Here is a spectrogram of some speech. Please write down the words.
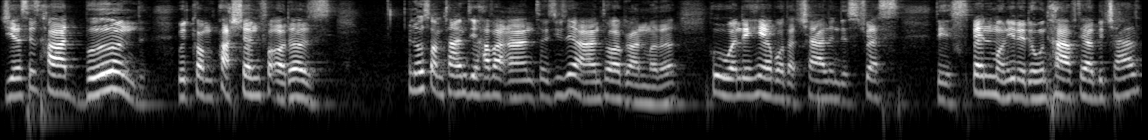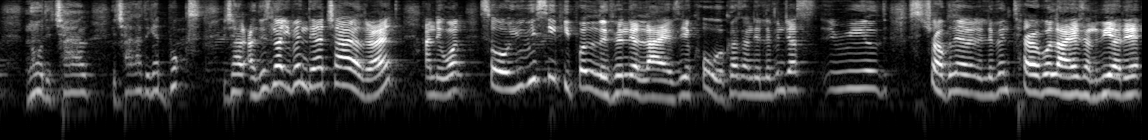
Jesus' heart burned with compassion for others. You know, sometimes you have an aunt, it's usually an aunt or a grandmother, who, when they hear about a child in distress, they spend money they don't have to help the child. No, the child, the child has to get books. The child, and it's not even their child, right? And they want. So you we see people living their lives, their co-workers, and they're living just real struggling and they're living terrible lives, and we are there.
